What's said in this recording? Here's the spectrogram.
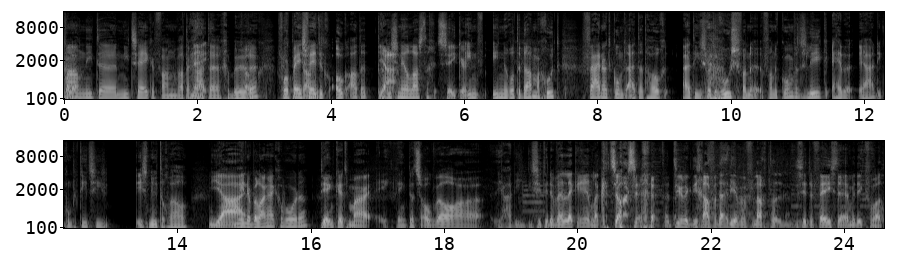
helemaal niet, eh, niet zeker van wat er Nee, gaat eh, gebeuren. ook. Voor PSV natuurlijk ook altijd traditioneel lastig Zeker. in, in Rotterdam. Maar goed, Feyenoord komt uit, dat hoog, uit die soort roes van de, van de Conference League. Hebben, ja, die competitie is nu toch wel Ja, minder belangrijk geworden. denk het, maar ik denk dat ze ook wel... eh, ja, die, die zitten er wel lekker in, laat ik het zo zeggen. Natuurlijk, die, gaan vandaag, die hebben vannacht eh, die zitten feesten en weet ik veel wat.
